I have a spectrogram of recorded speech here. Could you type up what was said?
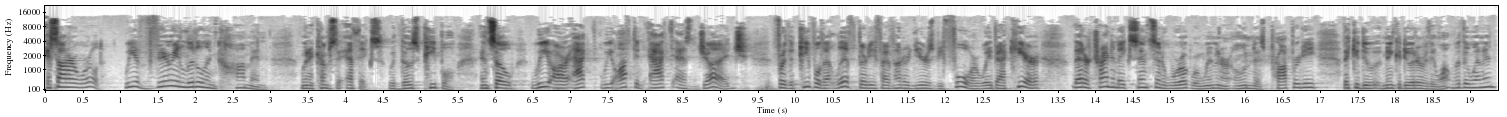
It's not our world. We have very little in common when it comes to ethics with those people. And so we are act we often act as judge for the people that lived 3500 years before way back here that are trying to make sense in a world where women are owned as property. They could do men could do whatever they want with the women.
